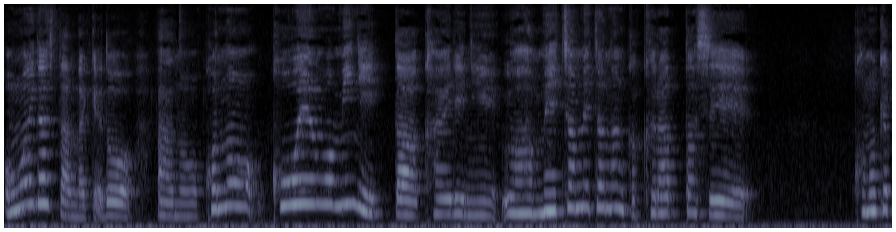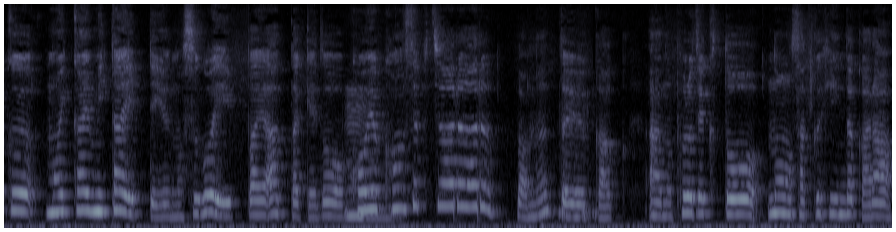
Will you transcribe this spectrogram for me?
思い出したんだけどあのこの公演を見に行った帰りにうわめちゃめちゃなんか食らったしこの曲もう一回見たいっていうのすごいいっぱいあったけど、うん。こういうコンセプチュアルアルバムというか、あのプロジェクトの作品だから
